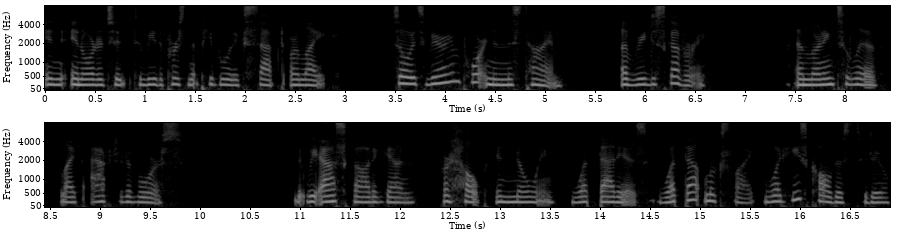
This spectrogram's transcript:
in, in order to, to be the person that people would accept or like. So it's very important in this time of rediscovery and learning to live life after divorce that we ask God again for help in knowing what that is, what that looks like, what He's called us to do,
